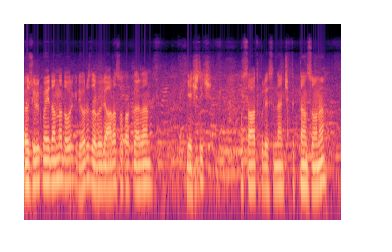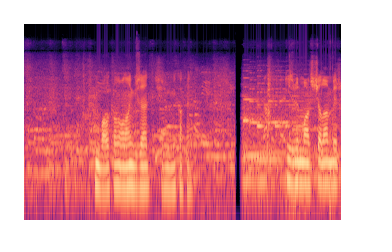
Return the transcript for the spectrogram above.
Özgürlük Meydanı'na doğru gidiyoruz da böyle ara sokaklardan geçtik. Bu saat kulesinden çıktıktan sonra balkonu olan güzel şirin bir kafe. İzmir marşı çalan bir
